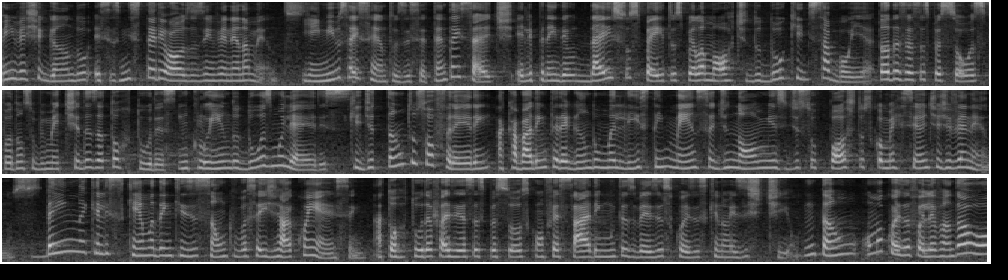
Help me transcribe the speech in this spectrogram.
investigando esses misteriosos envenenamentos. E em 1677, ele prendeu 10 suspeitos pela morte do Duque de Saboia. Todas essas pessoas foram submetidas a torturas, incluindo duas mulheres, que de tanto sofrerem acabaram entregando uma lista imensa de nomes de supostos comerciantes de venenos. Bem naquele esquema da Inquisição que vocês já conhecem. A tortura fazia essas pessoas confessarem muitas vezes coisas que não existiam. Então, uma coisa foi levando a outra,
